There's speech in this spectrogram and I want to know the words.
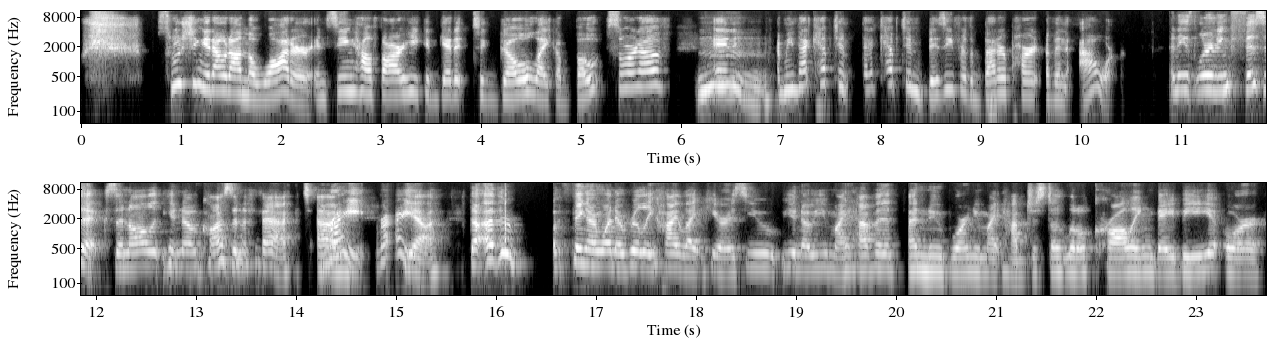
swooshing it out on the water and seeing how far he could get it to go like a boat, sort of. And Mm. I mean, that kept him that kept him busy for the better part of an hour. and he's learning physics and all you know cause and effect Um, right, right. yeah the other thing i want to really highlight here is you you know you might have a, a newborn you might have just a little crawling baby or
